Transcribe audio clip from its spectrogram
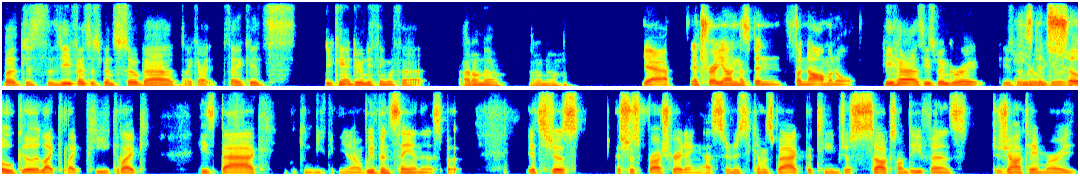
but just the defense has been so bad. Like I like it's you can't do anything with that. I don't know. I don't know. Yeah. And Trae Young has been phenomenal. He has. He's been great. He's been He's really been good. so good. Like like peak, like he's back. We can you, you know, we've been saying this, but it's just it's just frustrating. As soon as he comes back, the team just sucks on defense. Dejounte Murray,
